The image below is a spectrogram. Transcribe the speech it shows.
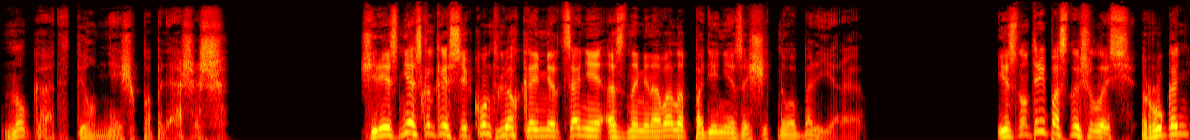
«Ну, гад, ты у меня еще попляшешь!» Через несколько секунд легкое мерцание ознаменовало падение защитного барьера. Изнутри послышалась ругань,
